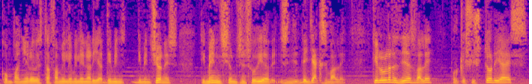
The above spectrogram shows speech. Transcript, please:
compañero de esta familia milenaria, Dimensiones, Dimensions en su día, de, de Jacques Vallée. Quiero hablar de Jacques Vallée porque su historia es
